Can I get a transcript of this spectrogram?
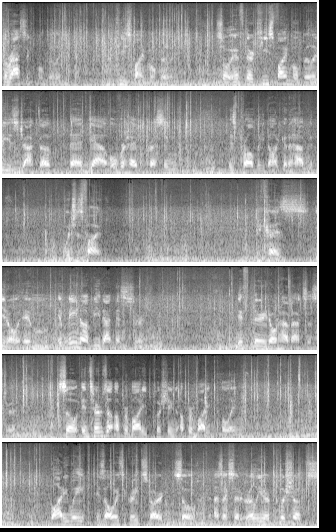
thoracic mobility, T spine mobility. So if their T-spine mobility is jacked up, then yeah, overhead pressing is probably not going to happen, which is fine. Because, you know, it, it may not be that necessary if they don't have access to it. So in terms of upper body pushing, upper body pulling, body weight is always a great start. So as I said earlier, push-ups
